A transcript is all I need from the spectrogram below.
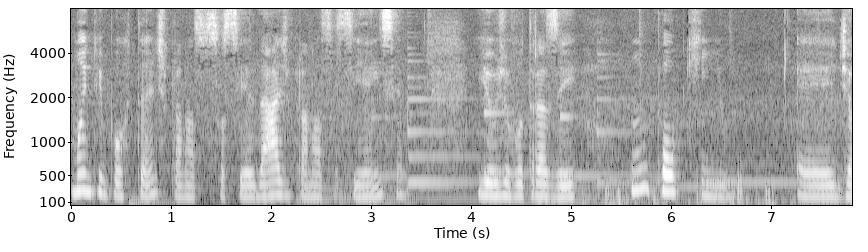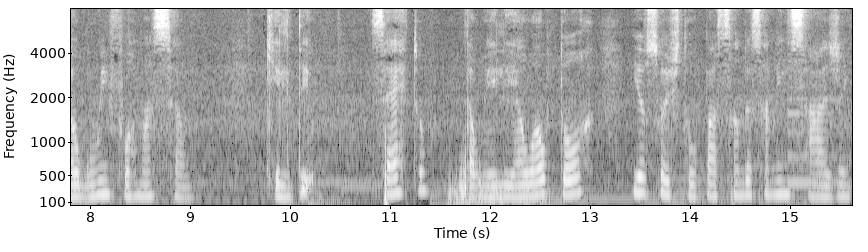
muito importante para nossa sociedade, para nossa ciência, e hoje eu vou trazer um pouquinho é, de alguma informação que ele deu, certo? Então ele é o autor e eu só estou passando essa mensagem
